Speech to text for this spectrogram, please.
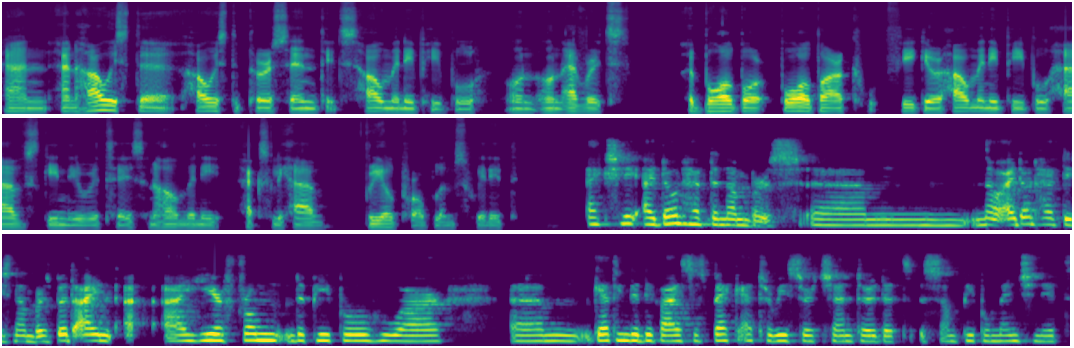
And and how is the how is the percentage? How many people on on average? A ballpark ballpark figure. How many people have skin irritation? How many actually have real problems with it? Actually, I don't have the numbers. Um, no, I don't have these numbers, but I I hear from the people who are um, getting the devices back at the research center that some people mention it,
